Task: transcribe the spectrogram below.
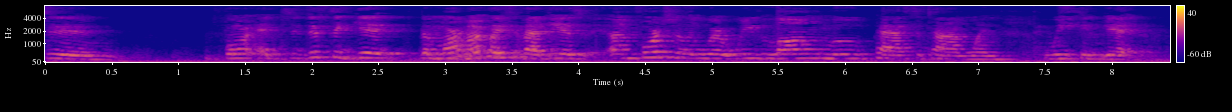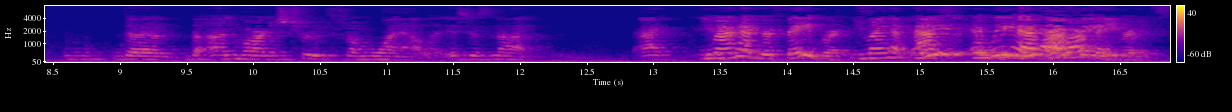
to for and to just to get the marketplace of ideas. Unfortunately, where we've long moved past the time when we can get the the unvarnished truth from one outlet. It's just not. I You might have your favorites. you might have and we, and we, do have, our favorites.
